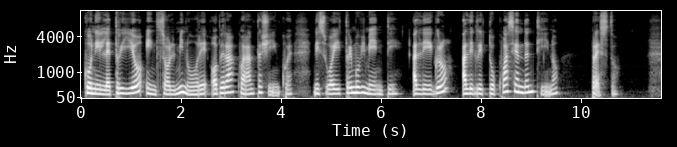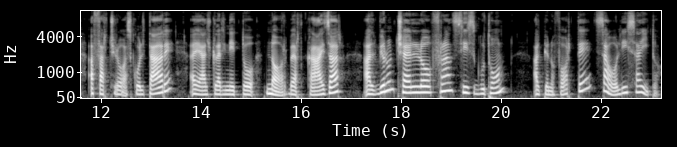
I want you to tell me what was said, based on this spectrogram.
con il trio in sol minore opera 45 nei suoi tre movimenti allegro, allegretto quasi andantino, presto. A farcelo ascoltare è al clarinetto Norbert Kaiser, al violoncello Francis Gouton, al pianoforte Saoli Saito.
